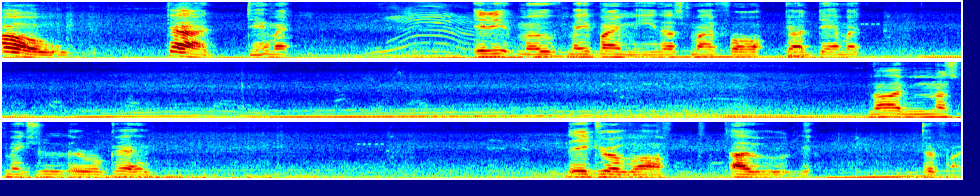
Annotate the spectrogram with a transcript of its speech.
Oh, god damn it. Idiot move made by me. That's my fault. God damn it. Now I must make sure that they're okay. They drove off. I, yeah, they're fine.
